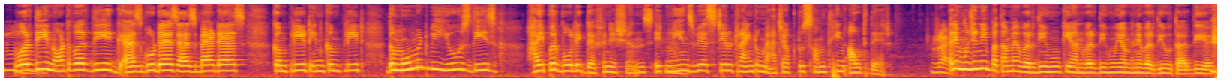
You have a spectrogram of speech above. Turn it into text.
Worthy not worthy as good as as bad as complete incomplete the moment we use these hyperbolic definition it means we are still trying to match up to something out there अरे मुझे नहीं पता मैं वर्दी हूँ कि अनवर्दी हूँ या मैंने वर्दी उतार दी है।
